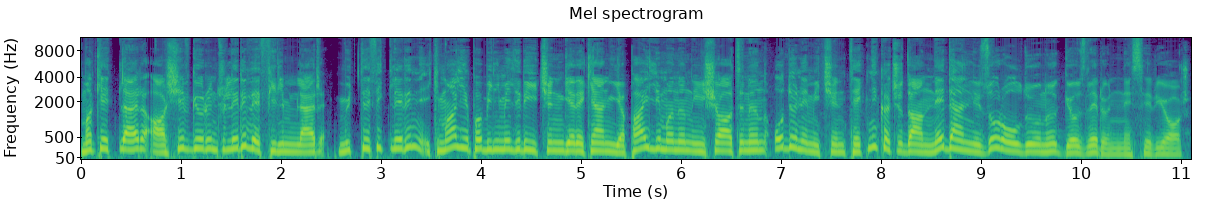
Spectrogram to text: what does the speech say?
Maketler, arşiv görüntüleri ve filmler, müttefiklerin ikmal yapabilmeleri için gereken yapay limanın inşaatının o dönem için teknik açıdan nedenli zor olduğunu gözler önüne seriyor.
